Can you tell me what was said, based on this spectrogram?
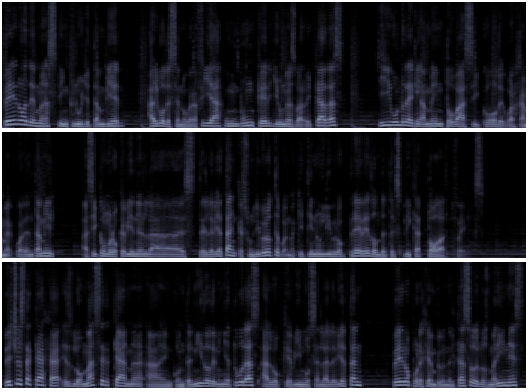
pero además te incluye también algo de escenografía, un búnker y unas barricadas, y un reglamento básico de Warhammer 40.000, así como lo que viene en la este, Leviatán, que es un librote, bueno, aquí tiene un libro breve donde te explica todas las reglas. De hecho, esta caja es lo más cercana en contenido de miniaturas a lo que vimos en la Leviatán, pero por ejemplo, en el caso de los marines,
